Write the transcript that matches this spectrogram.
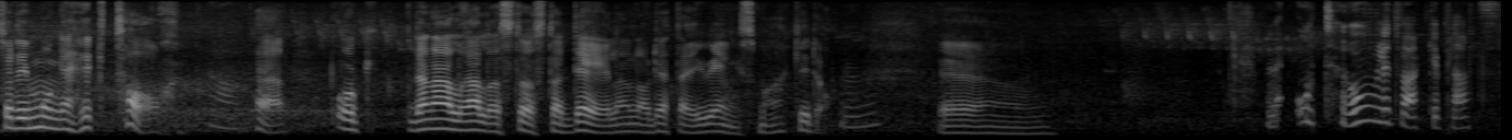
Så det är många hektar ja. här. Och den allra, allra största delen av detta är ju ängsmark idag. Mm. Ehm. Men en otroligt vacker plats.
